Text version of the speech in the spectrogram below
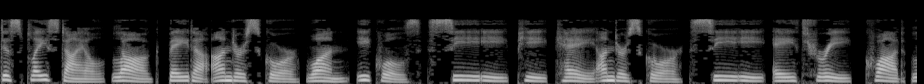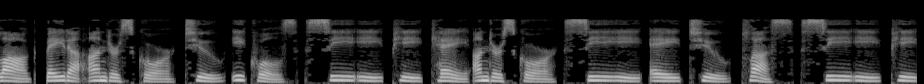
display style log beta underscore one equals C E P K underscore C E A three quad log beta underscore two equals C E P K underscore C E A two plus C E P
